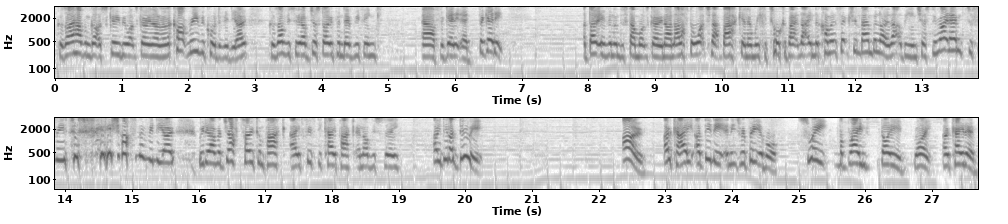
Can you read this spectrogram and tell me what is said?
because I haven't got a Scooby what's going on and I can't re-record the video because obviously I've just opened everything. Uh, forget it then. Forget it. I don't even understand what's going on. I'll have to watch that back and then we could talk about that in the comment section down below. That'll be interesting. Right then, to, finish off the video, we do have a draft token pack, a 50k pack, and obviously... Oh, did I do it? Oh, okay, I did it and it's repeatable. Sweet, my brain's dying. Right, okay then.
